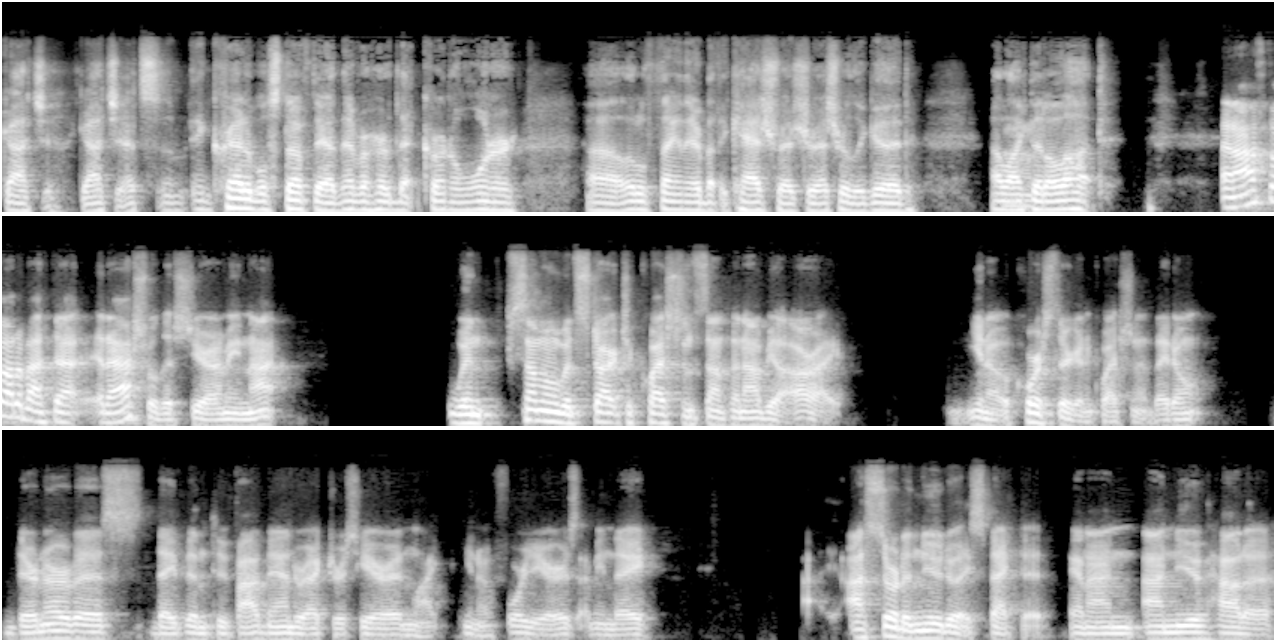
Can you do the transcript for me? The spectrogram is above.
Gotcha, gotcha. That's some incredible stuff there. I've never heard that Colonel Warner uh, little thing there about the cash register. That's really good. I like um, that a lot. and I've thought about that at Asheville this year. I mean, not when someone would start to question something, I'll be like, all right, you know, of course they're going to question it. They don't, they're nervous. They've been through five band directors here in like, you know, four years. I mean, they, I sort of knew to expect it. And I, I knew how to,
